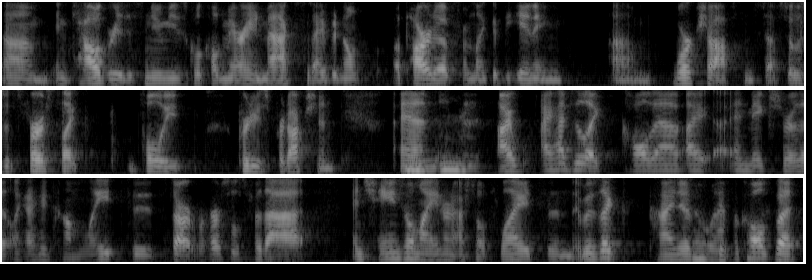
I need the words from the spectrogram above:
um, in Calgary. This new musical called Mary and Max that I've been a part of from like the beginning, um, workshops and stuff. So it was its first like fully produced production, and Mhm. I I had to like call them I, and make sure that like I could come late to start rehearsals for that and change all my international flights and it was like kind of Oh, wow. difficult but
